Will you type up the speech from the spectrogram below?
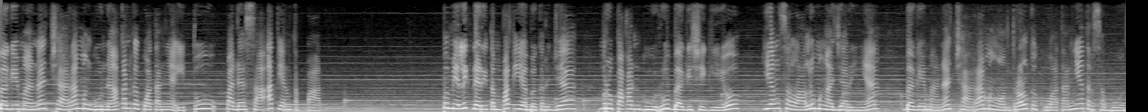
bagaimana cara menggunakan kekuatannya itu pada saat yang tepat. Pemilik dari tempat ia bekerja merupakan guru bagi Shigeo yang selalu mengajarinya bagaimana cara mengontrol kekuatannya tersebut.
